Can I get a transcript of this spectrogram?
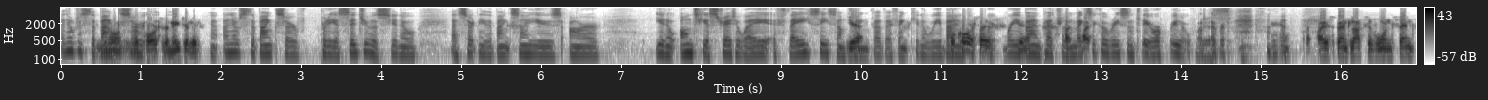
I noticed the banks you know, are immediately. I noticed the banks are pretty assiduous. You know, uh, certainly the banks I use are you know, onto you straight away if they see something yeah. that they think, you know, were you buying, course, were, were, you yeah. buying petrol in Mexico I, recently or you know, whatever? Yes. I spent lots of one cents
